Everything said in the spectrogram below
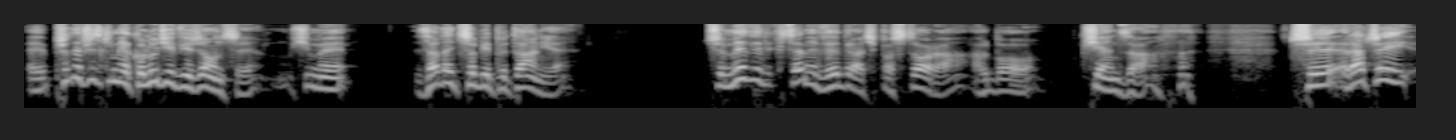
E, Przede wszystkim, jako ludzie wierzący, musimy zadać sobie pytanie, czy my chcemy wybrać pastora albo księdza, czy raczej e,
